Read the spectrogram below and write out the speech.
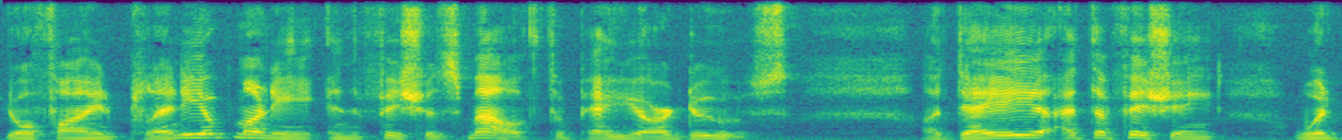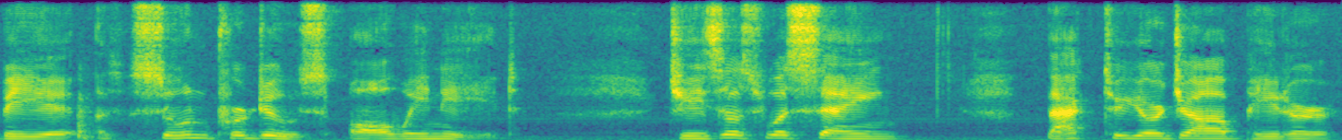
You'll find plenty of money in the fish's mouth to pay your dues. A day at the fishing would be uh, soon produce all we need. Jesus was saying, Back to your job, Peter.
